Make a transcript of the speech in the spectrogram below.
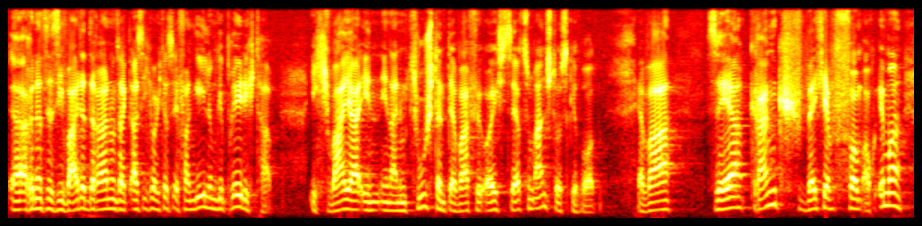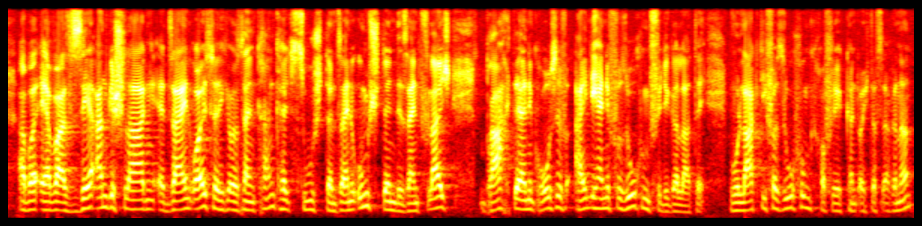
er erinnerte sie weiter daran und sagt, als ich euch das Evangelium gepredigt habe, ich war ja in, in einem Zustand, der war für euch sehr zum Anstoß geworden. Er war sehr krank, welcher Form auch immer, aber er war sehr angeschlagen. Sein äußerlich oder sein Krankheitszustand, seine Umstände, sein Fleisch brachte eine große, eigentlich eine Versuchung für die Galate. Wo lag die Versuchung? Ich hoffe, ihr könnt euch das erinnern.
